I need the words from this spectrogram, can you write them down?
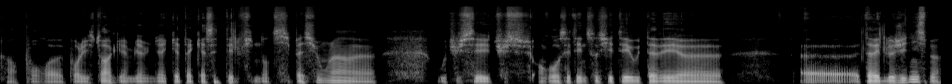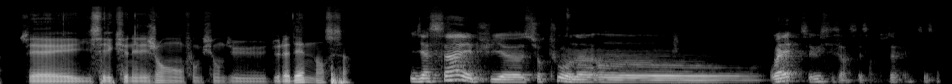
Alors pour, heu, pour l'histoire, Bien Bienvenue à Gattaca, c'était le film d'anticipation là, heu, où tu sais tu en gros, c'était une société où tu avais, avais de l'eugénisme. Ils sélectionnaient les gens en fonction du de l'ADN, non, c'est ça? Il y a ça et puis, surtout on a on ouais, oui, c'est ça, c'est ça, tout à fait, c'est ça.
